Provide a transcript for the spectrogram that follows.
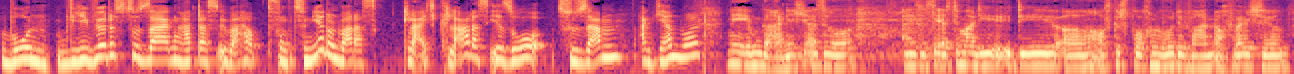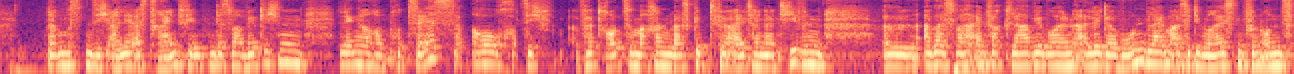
wohnen. Wie würdest du sagen, hat das überhaupt funktioniert und war das gleich klar, dass ihr so zusammen agieren wollt? Nee, eben gar nicht. Also als das erste Mal die Idee äh, ausgesprochen wurde, waren auch welche, da mussten sich alle erst reinfinden. Das war wirklich ein längerer Prozess, auch sich vertraut zu machen, was gibt es für Alternativen. Äh, aber es war einfach klar, wir wollen alle da wohnen bleiben. Also die meisten von uns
